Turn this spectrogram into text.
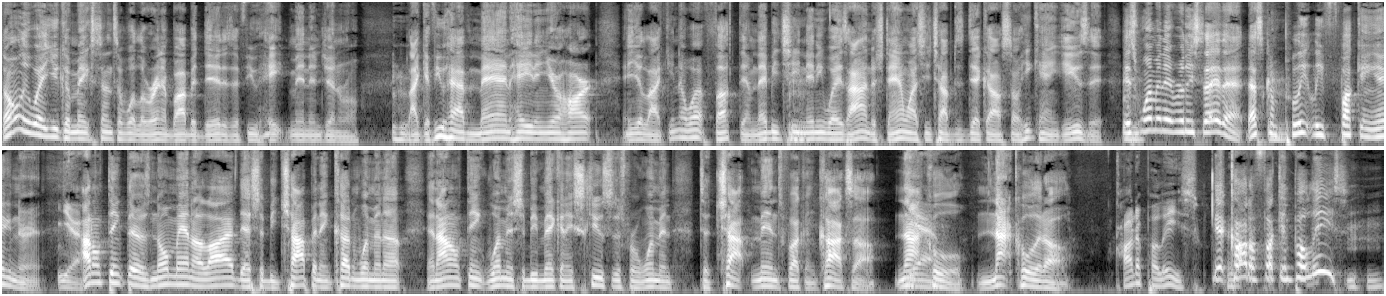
The only way you can make sense of what Lorena Bobbitt did is if you hate men in general. Mm-hmm. Like if you have man hate in your heart and you're like, you know what, fuck them. They be cheating mm-hmm. anyways. I understand why she chopped his dick off so he can't use it. It's mm-hmm. women that really say that. That's completely fucking ignorant. Yeah. I don't think there's no man alive that should be chopping and cutting women up. And I don't think women should be making excuses for women to chop men's fucking cocks off. Not Yeah. cool. Not cool at all. Call the police. Yeah, call the fucking police. I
